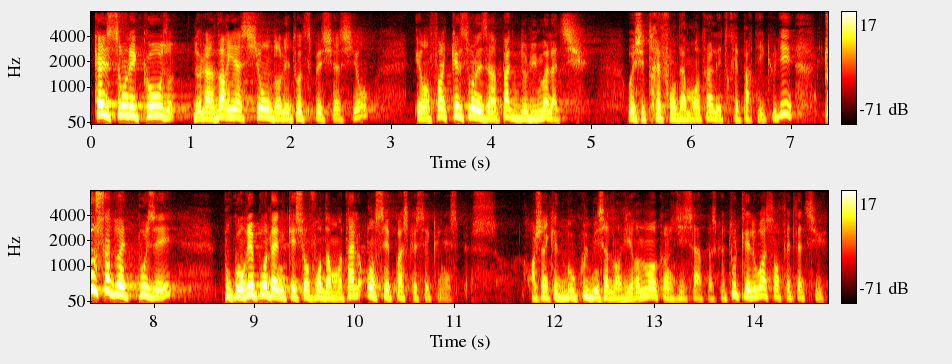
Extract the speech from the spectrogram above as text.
Quelles sont les causes de la variation dans les taux de spéciation? Et enfin, quels sont les impacts de l'humain là-dessus? Oui, c'est très fondamental et très particulier. Tout ça doit être posé pour qu'on réponde à une question fondamentale. On ne sait pas ce que c'est qu'une espèce. J'inquiète beaucoup le ministère de l'Environnement quand je dis ça, parce que toutes les lois sont faites là-dessus.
